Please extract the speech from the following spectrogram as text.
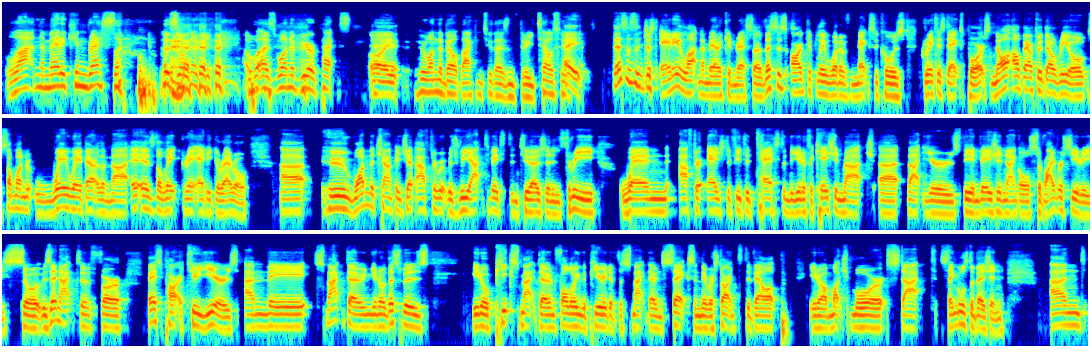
Latin American wrestler as, one of you, as one of your picks, uh, who won the belt back in 2003. Tell us who. Hey, this isn't just any Latin American wrestler. This is arguably one of Mexico's greatest exports, not Alberto Del Rio, someone way, way better than that. It is the late, great Eddie Guerrero, uh, who won the championship after it was reactivated in 2003 when, after Edge defeated Test in the unification match uh, that year's The Invasion Angle Survivor Series. So it was inactive for best part of two years. And the SmackDown, you know, this was you know, peak SmackDown following the period of the SmackDown six, and they were starting to develop you know, a much more stacked singles division. And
